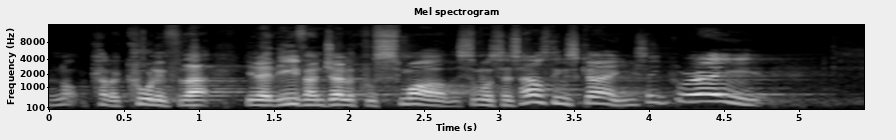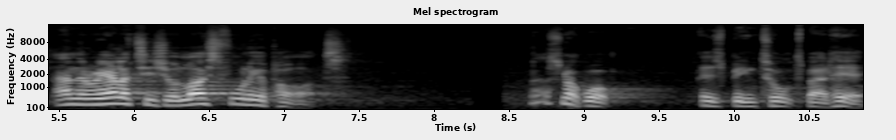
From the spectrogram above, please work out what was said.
We're not kind of calling for that, you know, the evangelical smile that someone says, How's things going? You say, Great. And the reality is your life's falling apart. That's not what is being talked about here.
